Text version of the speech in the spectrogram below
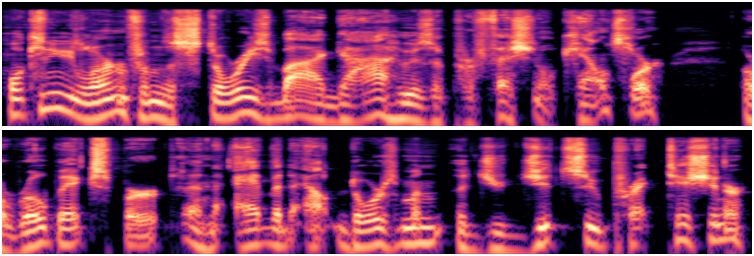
What can you learn from the stories by a guy who is a professional counselor, a rope expert, an avid outdoorsman, a jujitsu practitioner,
